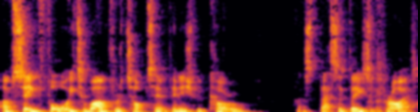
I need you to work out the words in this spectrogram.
I'm seeing forty to one for a top ten finish with Coral. That's that's a decent price.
